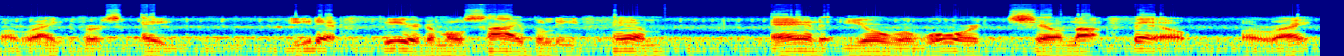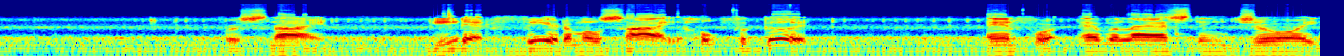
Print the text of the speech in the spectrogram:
All right, verse 8. Ye that fear the Most High, believe him, and your reward shall not fail. All right. Verse 9. Ye that fear the Most High, hope for good, and for everlasting joy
